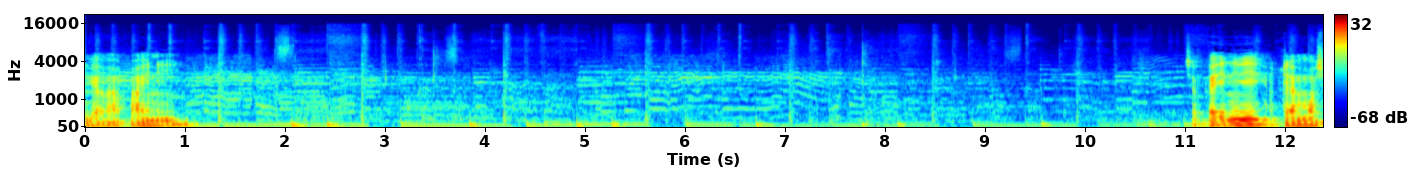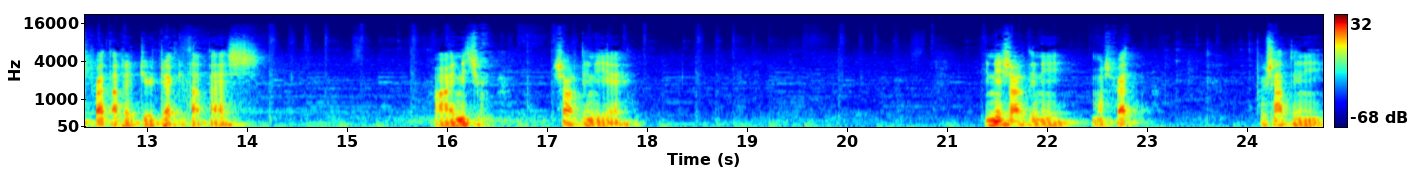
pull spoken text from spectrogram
nggak apa-apa ini. Coba ini ada MOSFET ada dioda kita tes. Wah ini short ini ya. Ini short ini MOSFET. Pusat ini.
